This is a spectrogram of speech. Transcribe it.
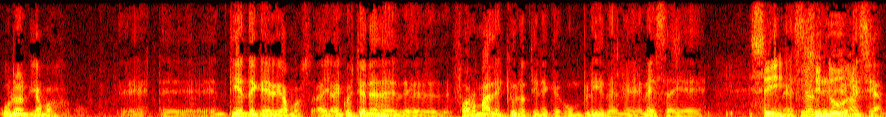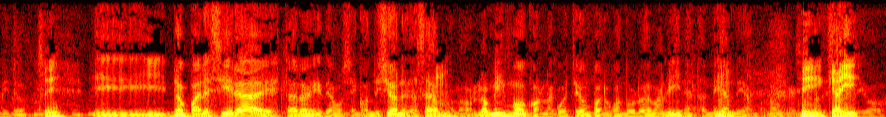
uno, digamos, este, entiende que, digamos, hay, hay cuestiones de- de- de- formales que uno tiene que cumplir en, en ese, Sí, en ese- sin duda. en ese ámbito Sí. y, y no pareciera estar digamos en condiciones de hacerlo Mm. ¿no? lo mismo con la cuestión bueno cuando habló de Malvinas también Mm. digamos ¿no? Me Sí, parece, que ahí digo,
